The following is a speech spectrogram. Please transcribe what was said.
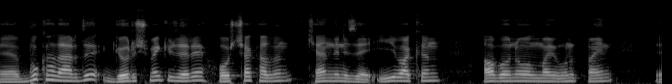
E, bu kadardı. Görüşmek üzere. Hoşça kalın. Kendinize iyi bakın. Abone olmayı unutmayın. E,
